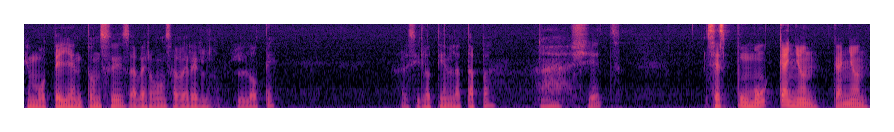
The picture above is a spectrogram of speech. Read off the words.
en botella. Entonces, a ver, vamos a ver el lote. A ver si lo tiene la tapa. Ah, shit. Se espumó cañón, cañón.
